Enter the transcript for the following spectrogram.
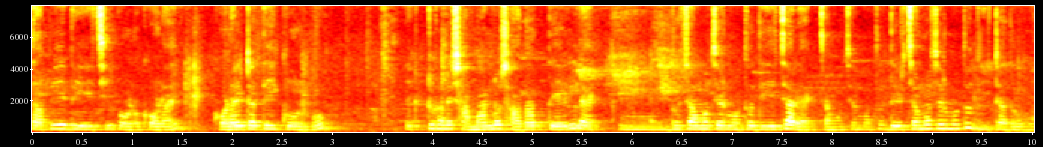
চাপিয়ে দিয়েছি বড় কড়াই। কড়াইটাতেই করব। একটুখানি সামান্য সাদা তেল এক দু চামচের মতো দিয়েছি আর এক চামচের মতো দেড় চামচের মতো ঘিটা দেবো।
